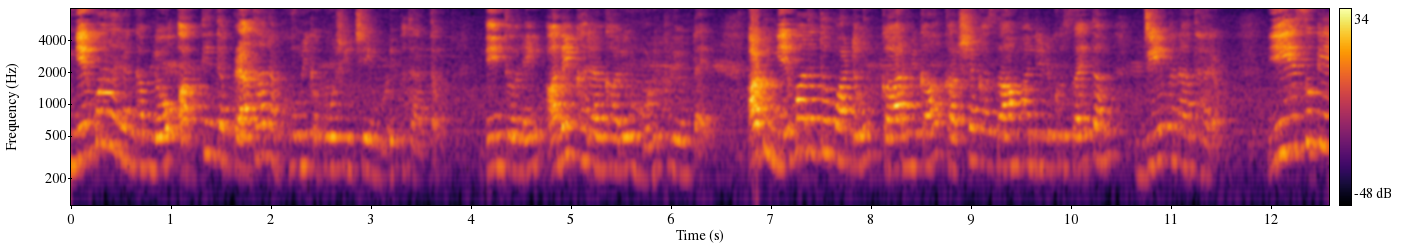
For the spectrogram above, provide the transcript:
నిర్మాణ రంగంలో అత్యంత ప్రధాన భూమిక పోషించే ముడి పదార్థం దీంతోనే అనేక రంగాలు ముడిపడి ఉంటాయి. అటు నిర్మాణంతో పాటు కార్మిక కర్షక సామాన్యులకు సైతం జీవనాధారం. ఈ ఇసుకే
